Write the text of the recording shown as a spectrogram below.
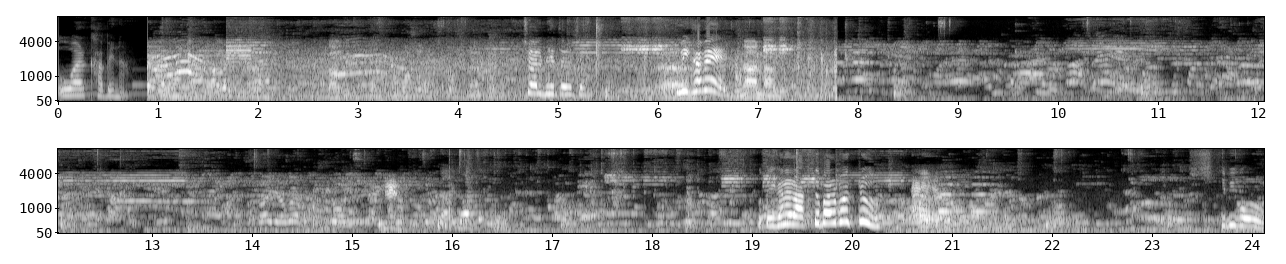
ও আর খাবে না। চল ভেতরে চল। তুমি খাবে? না না এখানে রাখতে পারব একটু? হ্যাঁ, করুন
